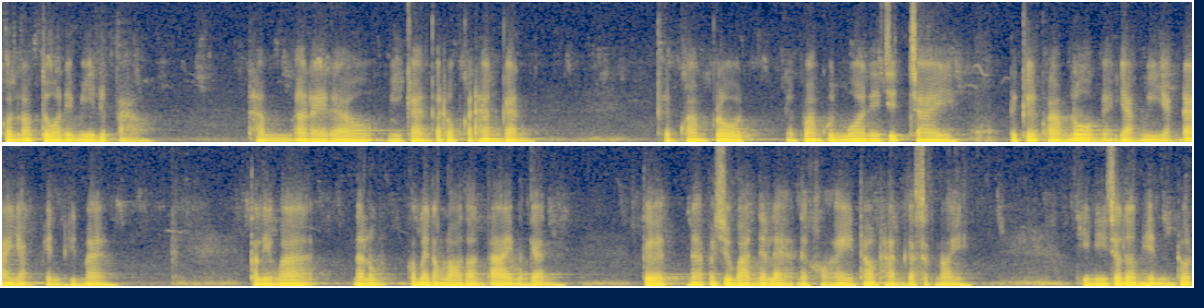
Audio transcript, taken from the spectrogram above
คนรอบตัวเนี่ยมีหรือเปล่าทำอะไรแล้วมีการกระทบกระทั่งกัน เกิดความโกรธเกิดความขุ่นมัวในจิตใจ หรือเกิดความโลภเนี่ยอยากมีอยากได้อยากเป็นขึ้นมา ก็เรียกว่านรกก็ไม่ต้องรอตอนตายเหมือนกัน เกิดณปัจจุบันนี่แหละขอให้เท่าทันกันสักหน่อย ทีนี้จะเริ่มเห็นโทษ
